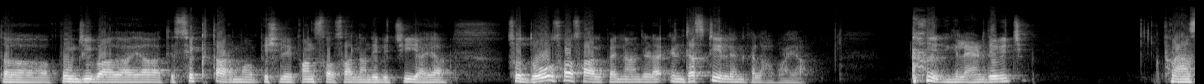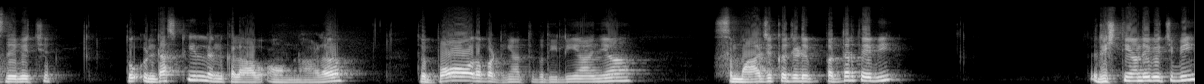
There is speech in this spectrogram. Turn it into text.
ਤਾਂ ਪੂੰਜੀਵਾਦ ਆਇਆ ਤੇ ਸਿੱਖ ਧਰਮ ਪਿਛਲੇ 500 ਸਾਲਾਂ ਦੇ ਵਿੱਚ ਹੀ ਆਇਆ। ਸੋ 200 ਸਾਲ ਪਹਿਲਾਂ ਜਿਹੜਾ ਇੰਡਸਟਰੀਅਲ ਇਨਕਲਾਬ ਆਇਆ, ਇੰਗਲੈਂਡ ਦੇ ਵਿੱਚ। ਫਰਾਂਸ ਦੇ ਵਿੱਚ ਤੋਂ ਇੰਡਸਟਰੀਅਲ ਇਨਕਲਾਬ ਆਉਣ ਨਾਲ ਤੇ ਬਹੁਤ ਵੱਡੀਆਂ ਤਬਦੀਲੀਆਂ ਆਈਆਂ। ਸਮਾਜਿਕ ਜਿਹੜੇ ਪੱਧਰ ਤੇ ਵੀ, ਰਿਸ਼ਤਿਆਂ ਦੇ ਵਿੱਚ ਵੀ,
